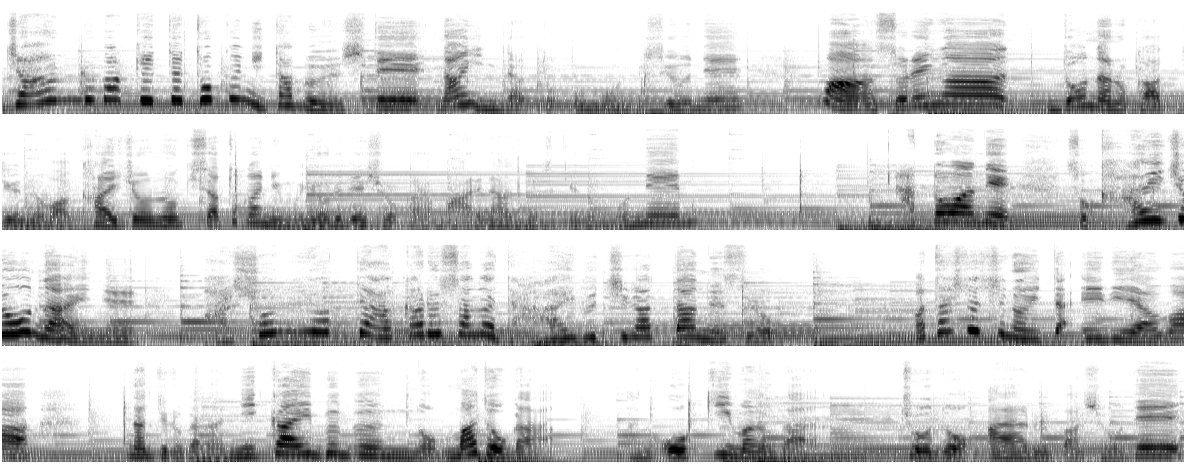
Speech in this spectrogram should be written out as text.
ジャンル分けって特に多分してないんだと思うんですよね。まあそれがどうなのかっていうのは会場の大きさとかにもよるでしょうからまああれなんですけどもね。あとはね、そう会場内ね、場所によって明るさがだいぶ違ったんですよ。私たちのいたエリアは、なんていうのかな、2階部分の窓が、あの大きい窓がちょうどある場所で、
